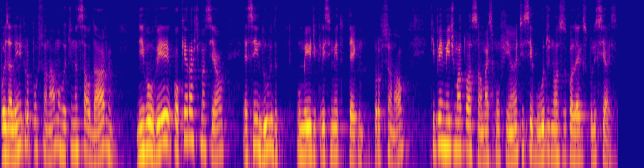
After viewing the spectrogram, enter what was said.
pois além de proporcionar uma rotina saudável, de envolver qualquer arte marcial é sem dúvida um meio de crescimento técnico profissional que permite uma atuação mais confiante e segura de nossos colegas policiais.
